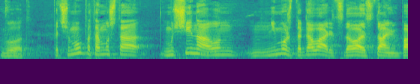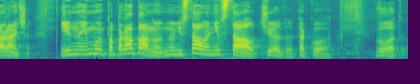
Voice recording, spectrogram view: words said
Вот. Почему? Потому что мужчина, он не может договариваться, давай встанем пораньше. И ему по барабану, ну не встал, а не встал, что это такое? Вот.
